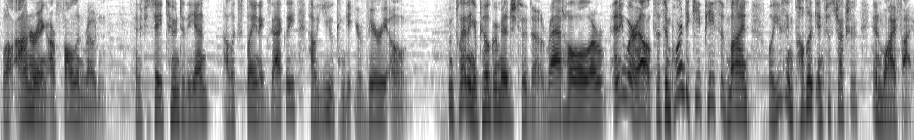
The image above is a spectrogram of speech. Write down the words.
while honoring our fallen rodent. And if you stay tuned to the end, I'll explain exactly how you can get your very own. When planning a pilgrimage to the rat hole or anywhere else, it's important to keep peace of mind while using public infrastructure and Wi-Fi.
